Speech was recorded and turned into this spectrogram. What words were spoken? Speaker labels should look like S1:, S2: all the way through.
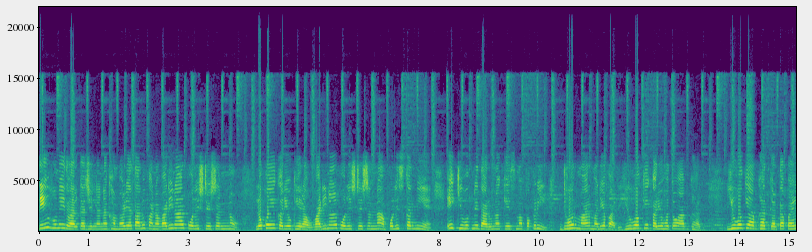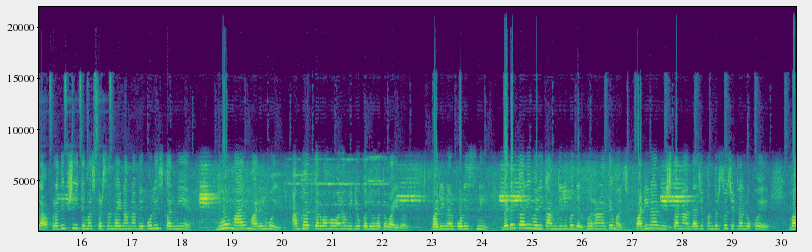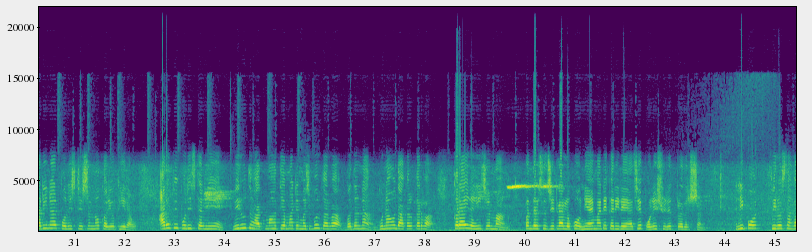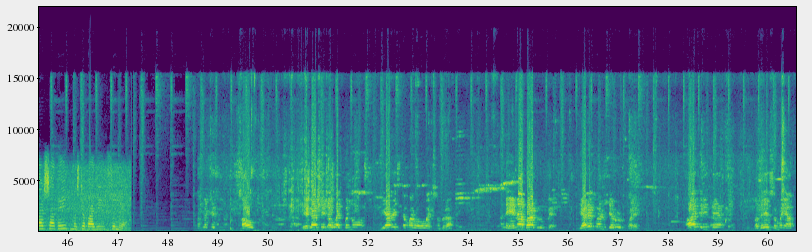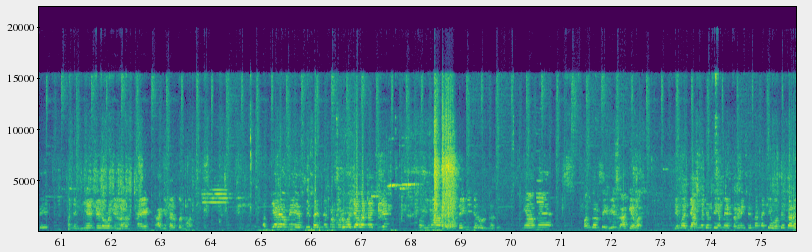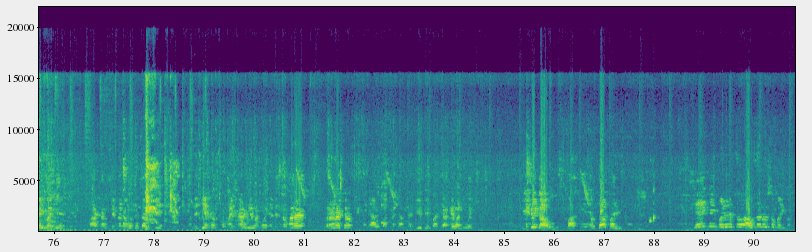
S1: દેવભૂમિ દ્વારકા જિલ્લાના ખંભાળિયા તાલુકાના વાડીનાર પોલીસ સ્ટેશનનો લોકોએ કર્યો ઘેરાવ. વાડીનાર પોલીસ સ્ટેશનના પોલીસકર્મીએ એક યુવકને દારૂના કેસમાં પકડી ઢોર માર માર્યા બાદ યુવકે કર્યો હતો આપઘાત. યુવકે આપઘાત કરતા પહેલા પ્રદીપસિંહ તેમજ કરશનભાઈ નામના બે પોલીસ કર્મીએ ઢોર માર મારેલ હોય આપઘાત કરવા હોવાનો વીડિયો કર્યો હતો વાયરલ. વાડીનાર પોલીસની બેદરકારીભરી કામગીરી બદલ ભરાણા તેમજ વાડીનાર વિસ્તારના અંદાજે પંદરસો જેટલા લોકોએ વાડીનાર પોલીસ સ્ટેશનનો કર્યો ઘેરાવ. આરોપી પોલીસકર્મીએ વિરુદ્ધ આત્મહત્યા માટે મજબૂર કરવા બદલના ગુનાઓ દાખલ કરવા કરાઈ રહી છે માંગ. પંદરસો જેટલા લોકો ન્યાય માટે કરી રહ્યા છે પોલીસ વિરુદ્ધ પ્રદર્શન. રિપોર્ટ ફિરોઝ સંઘાર સાથે મુસ્તફાજી સુમરા.
S2: ત્યારે જ તમારો અવાજ સંભળાય. અને એના ભાગરૂપે જ્યારે પણ જરૂર પડે, આ જ રીતે બધે સમય આપી અને ન્યાય મેળવવાની લડતના એક ભાગીદાર બનવાનું અત્યારે અમે એસપી સાહેબને પણ મળવા જવાના છીએ, તો અહીંયા આપણે હૃદયની જરૂર નથી. અહીંયા અમે પંદરથી વીસ આગેવાન. જેમાં જામનગરથી અમે કરણી સેનાના જે હોદ્દેદાર આવ્યા છે ભાકર સેનાના હોદ્દેદાર છે, અને જે પણ સમાજના આગેવાન હોય અને તમારા રાણા ગામ અને આસપાસના ગામના જે બે પાંચ આગેવાન હોય, એ ભેગા આવો. બાકી બધા ભાઈઓ, ન્યાય નહીં મળે તો આવનારા સમયમાં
